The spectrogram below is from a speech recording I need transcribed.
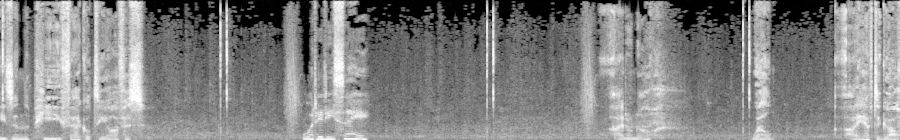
He's in the PE faculty office. What did he say? I don't know. Well, I have to go.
